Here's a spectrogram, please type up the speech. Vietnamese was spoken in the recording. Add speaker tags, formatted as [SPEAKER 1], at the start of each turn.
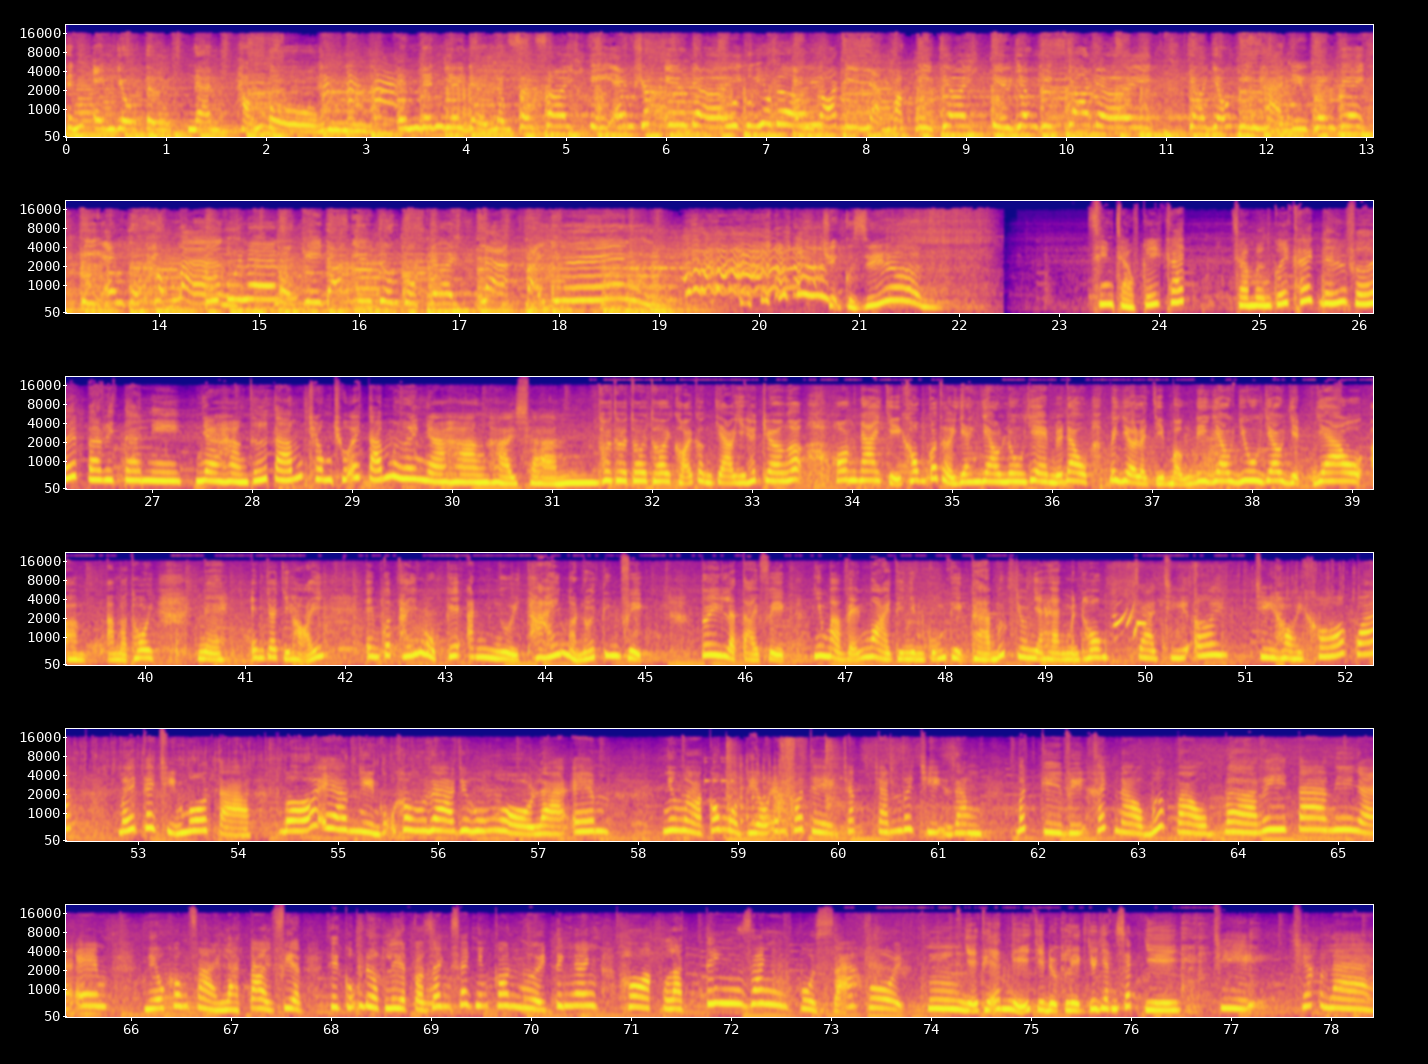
[SPEAKER 1] Tính em vô từ Nên hỏng buồn Em đến với đời lòng phơi phới Vì em rất yêu đời
[SPEAKER 2] Ừ, cứ yêu đời.
[SPEAKER 1] Em có đi làm hoặc đi chơi Tiêu dân thì cho đời Cho dấu thiên hà điều khen ghê Thì em cũng không màng
[SPEAKER 2] vui lên.
[SPEAKER 1] Một khi đã yêu thương cuộc đời Là phải duyên
[SPEAKER 2] Chuyện của Duyên
[SPEAKER 3] Xin chào quý khách. Chào mừng quý khách đến với Baritani, nhà hàng thứ 8 trong chuỗi 80 nhà hàng hải sản.
[SPEAKER 4] Thôi thôi thôi thôi khỏi cần chào gì hết trơn á. Hôm nay chị không có thời gian giao lưu với em nữa đâu. Bây giờ là chị bận đi giao du, giao dịch, giao À, à mà thôi. Nè em cho chị hỏi Em có thấy một cái anh người Thái mà nói tiếng Việt? Tuy là tài Việt Nhưng mà vẻ ngoài thì nhìn cũng thiệt thà bước vô nhà hàng mình không?
[SPEAKER 3] Dạ chị ơi, chị hỏi khó quá. Mấy cái chị mô tả bố em nhìn cũng không ra chứ huống hồ là em. Nhưng mà có một điều em có thể chắc chắn với chị rằng bất kỳ vị khách nào bước vào Baritani nhà em nếu không phải là tài phiệt thì cũng được liệt vào danh sách những con người tinh anh hoặc là tinh danh của xã hội.
[SPEAKER 4] ừ, Vậy thì em nghĩ chị được liệt vô danh sách gì
[SPEAKER 3] Chị chắc là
